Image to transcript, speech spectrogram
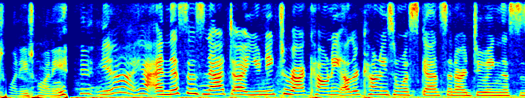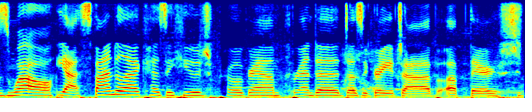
2020 yeah yeah and this is not uh, unique to rock county. Other counties in wisconsin are doing this as well. Yes fond du lac has a huge program. Brenda does a great job up there. She,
